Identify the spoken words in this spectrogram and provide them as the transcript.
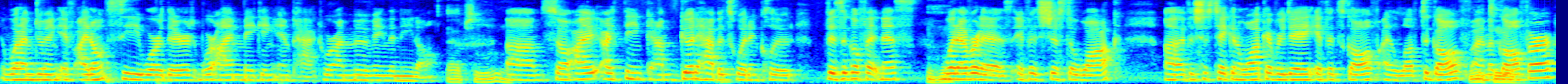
and what i'm doing if i don't see where there's where i'm making impact where i'm moving the needle Absolutely. um, so I, I think um, good habits would include physical fitness, Mm-hmm. whatever it is. If it's just a walk, uh, if it's just taking a walk every day, if it's golf, I love to golf. I'm too. a golfer,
